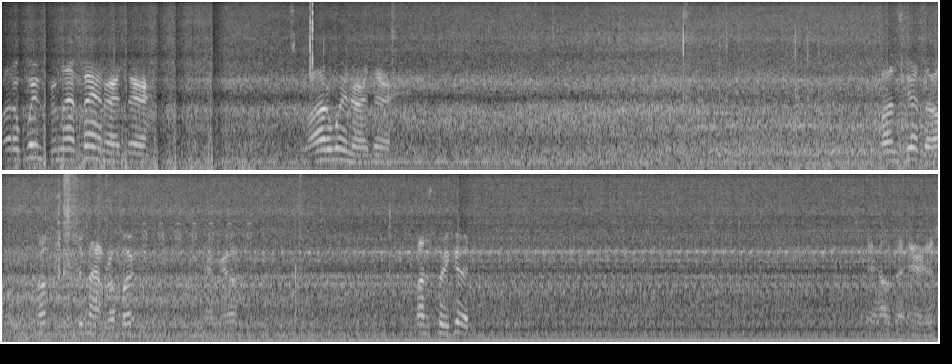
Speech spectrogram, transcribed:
lot of wind from that fan right there. It's a lot of wind right there. Runs good though. Oh, zoom out real quick. There we go. Runs pretty good. Yeah, how's that? There it is.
